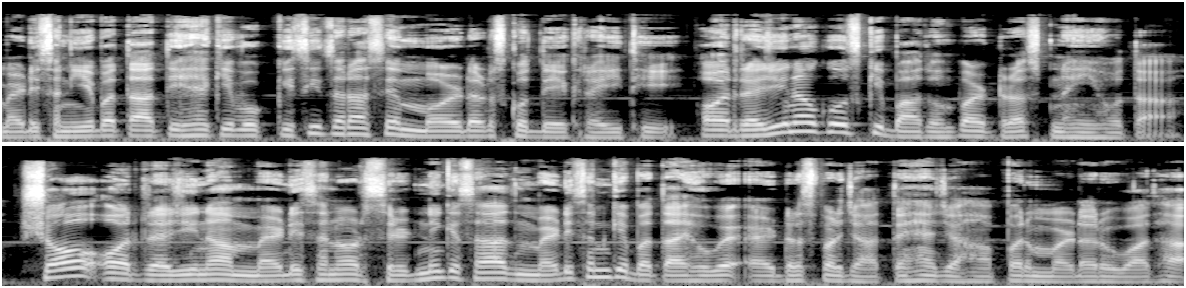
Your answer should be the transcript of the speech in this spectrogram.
मेडिसन ये बताती है कि वो किसी तरह से मर्डर्स को देख रही थी और रेजिना को उसकी बातों पर ट्रस्ट नहीं होता। शॉ और रेजिना मेडिसन और सिडनी के साथ मेडिसन के बताए हुए एड्रेस पर जाते जाते हैं जहाँ पर मर्डर हुआ था।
